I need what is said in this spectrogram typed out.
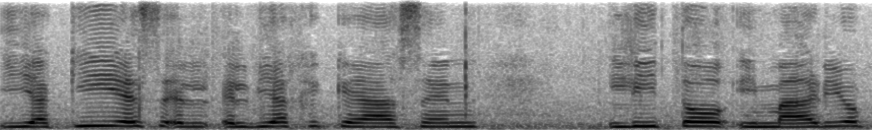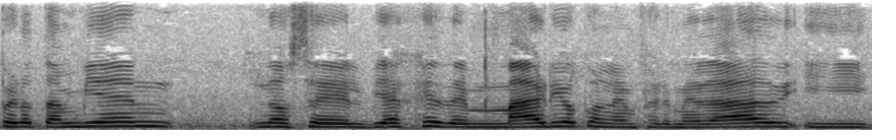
Y aquí es el, viaje que hacen Lito y Mario, pero también, no sé, el viaje de Mario con la enfermedad y,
